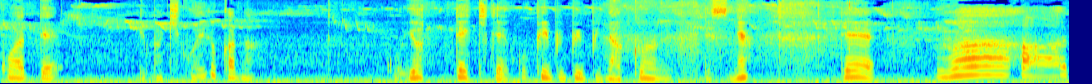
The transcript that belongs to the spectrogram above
こうやって今聞こえるかな？こう寄ってきてこうピピピピ鳴くんですね。でうわー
